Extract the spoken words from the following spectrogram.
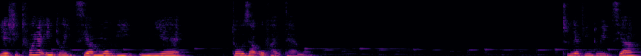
Jeśli Twoja intuicja mówi nie, to zaufaj temu. Czyli jak intuicja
